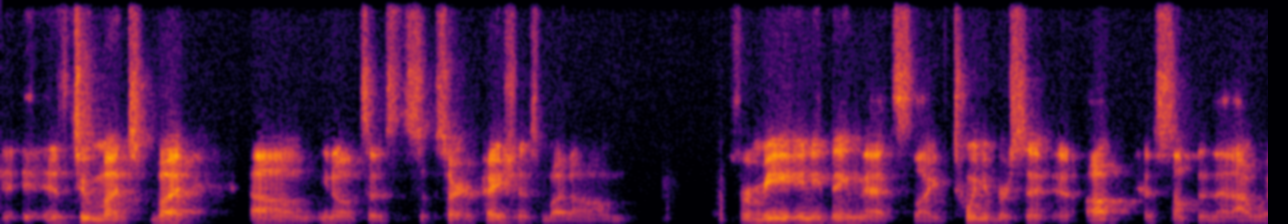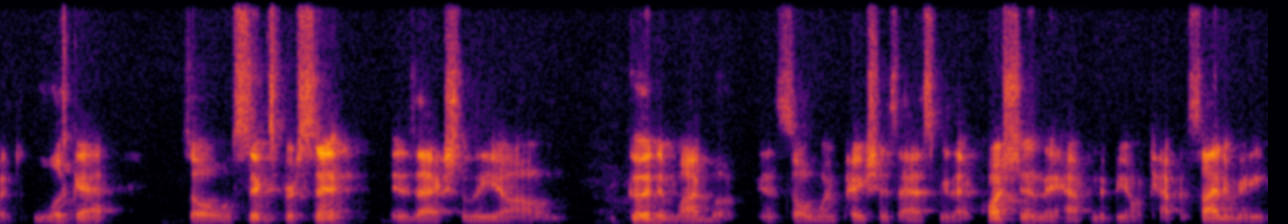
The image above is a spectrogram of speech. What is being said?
is too much, but um, you know, to s- certain patients. But um, for me, anything that's like 20% and up is something that I would look at. So 6% is actually um, good in my book. And so when patients ask me that question and they happen to be on capecitabine,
